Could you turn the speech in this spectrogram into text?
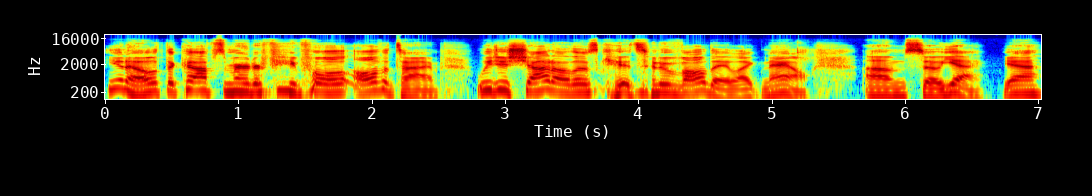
you know, the cops murder people all the time. We just shot all those kids in Uvalde, like now. Um, so yeah, yeah,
